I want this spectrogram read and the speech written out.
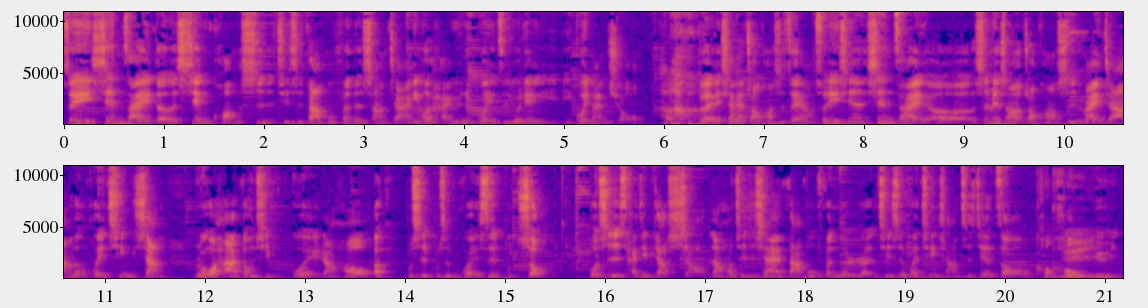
所以现在的现况是，其实大部分的商家因为海运的柜子有点一柜难求，对，现在状况是这样。所以现现在呃市面上的状况是，卖家们会倾向，如果他的东西不贵，然后呃不是不是不贵，是不重。或是财积比较小，然后其实现在大部分的人其实会倾向直接走空运，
